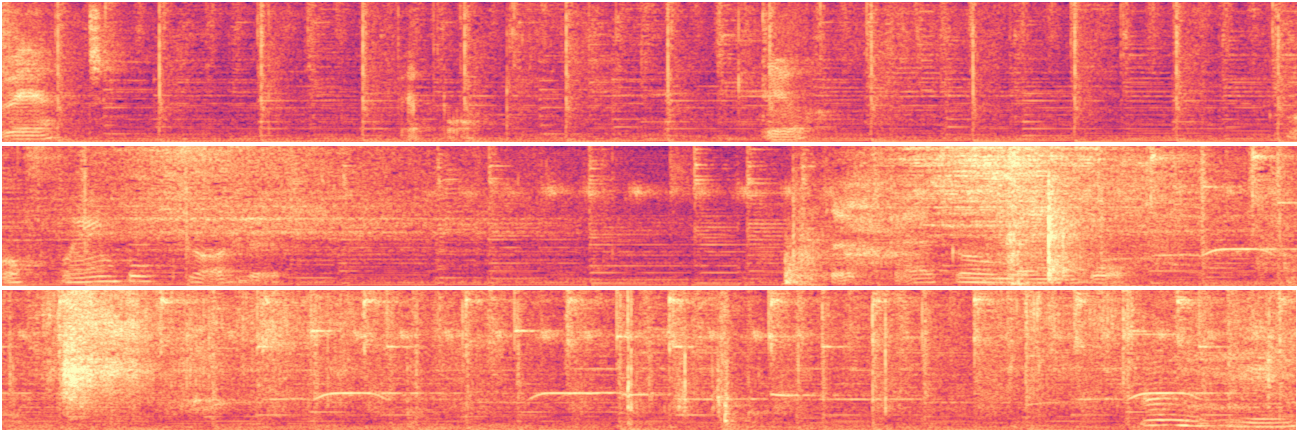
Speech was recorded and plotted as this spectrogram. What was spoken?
red, purple. There. A rainbow color. Back of rainbow. Using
